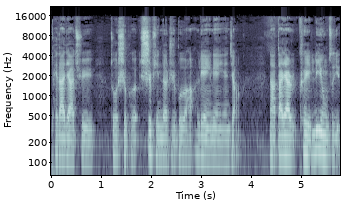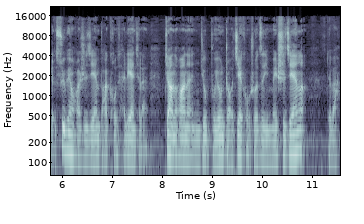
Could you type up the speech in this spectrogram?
陪大家去做视频视频的直播哈，练一练演讲。那大家可以利用自己的碎片化时间把口才练起来。这样的话呢，你就不用找借口说自己没时间了，对吧？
